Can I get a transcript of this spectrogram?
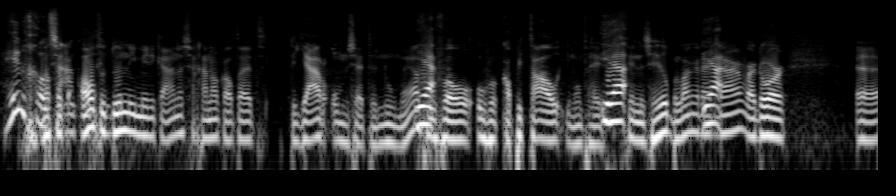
hele grote Wat ze aankondiging. altijd doen, die Amerikanen, ze gaan ook altijd de jaaromzetten noemen. Hè? Hoeveel, hoeveel kapitaal iemand heeft. Ja. Dat vinden ze heel belangrijk Ja. daar. Waardoor, eh,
